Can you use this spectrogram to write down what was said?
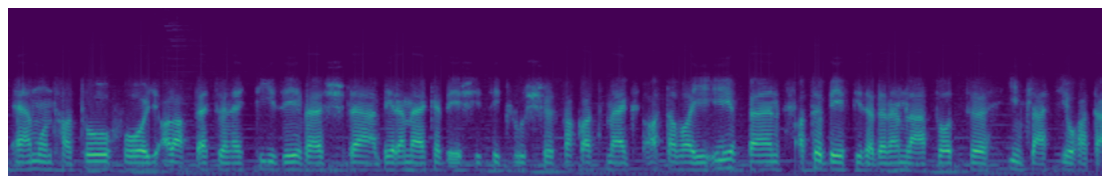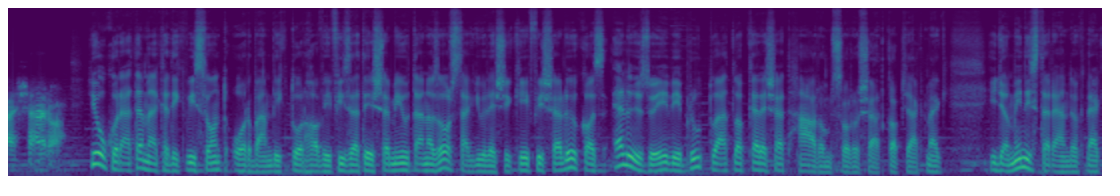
Elmondható, hogy alapvetően egy 10 éves reálbéremelkedési ciklus szakadt meg a tavalyi évben, a több évtizede nem látott infláció hatására. Jókorát emelkedik viszont Orbán Viktor havi fizetése, miután az országgyűlési képviselők az előző évi bruttó átlag kereset háromszorosát kapják meg. Így a miniszterelnöknek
